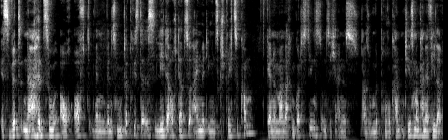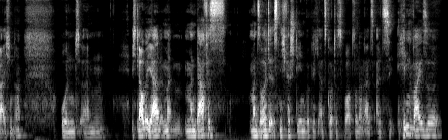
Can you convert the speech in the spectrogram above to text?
es wird nahezu auch oft, wenn, wenn es Mutterpriester ist, lädt er auch dazu ein, mit ihm ins Gespräch zu kommen. Gerne mal nach dem Gottesdienst und sich eines, also mit provokanten Thesen, man kann ja viel erreichen. Ne? Und ähm, ich glaube, ja, man, man darf es, man sollte es nicht verstehen wirklich als Gottes Wort, sondern als, als Hinweise,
